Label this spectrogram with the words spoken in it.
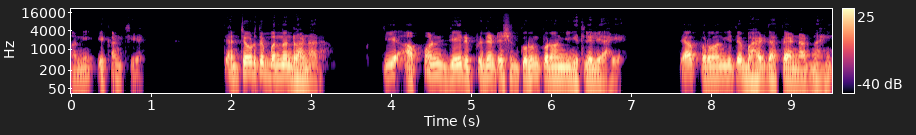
आणि एक आणखी आहे त्यांच्यावर ते बंधन राहणार. की आपण जे रिप्रेझेंटेशन करून परवानगी घेतलेली आहे त्या परवानगीच्या बाहेर जाता येणार नाही.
